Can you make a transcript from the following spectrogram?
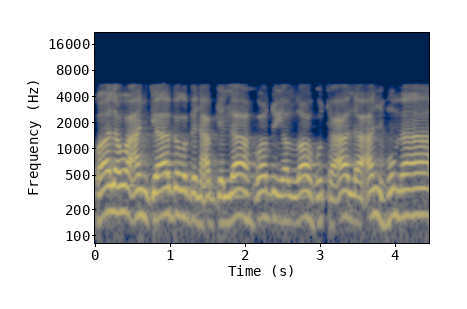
قال وعن جابر بن عبد الله رضي الله تعالى عنهما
